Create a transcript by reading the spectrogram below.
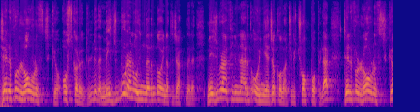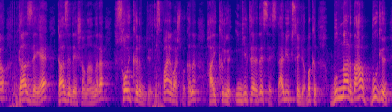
Jennifer Lawrence çıkıyor. Oscar ödüllü ve mecburen oyunlarında oynatacakları, mecburen filmlerde oynayacak olan çünkü çok popüler. Jennifer Lawrence çıkıyor Gazze'ye, Gazze'de yaşananlara soykırım diyor. İspanya Başbakanı haykırıyor. İngiltere'de sesler yükseliyor. Bakın bunlar daha bugün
